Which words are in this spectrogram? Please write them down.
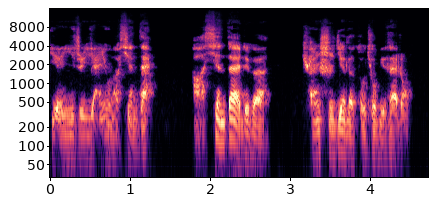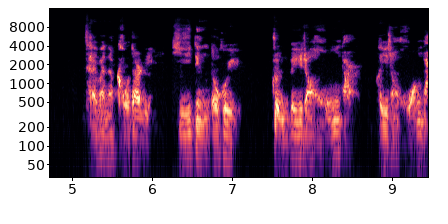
也一直沿用到现在。啊，现在这个全世界的足球比赛中，裁判的口袋里一定都会准备一张红牌和一张黄牌。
